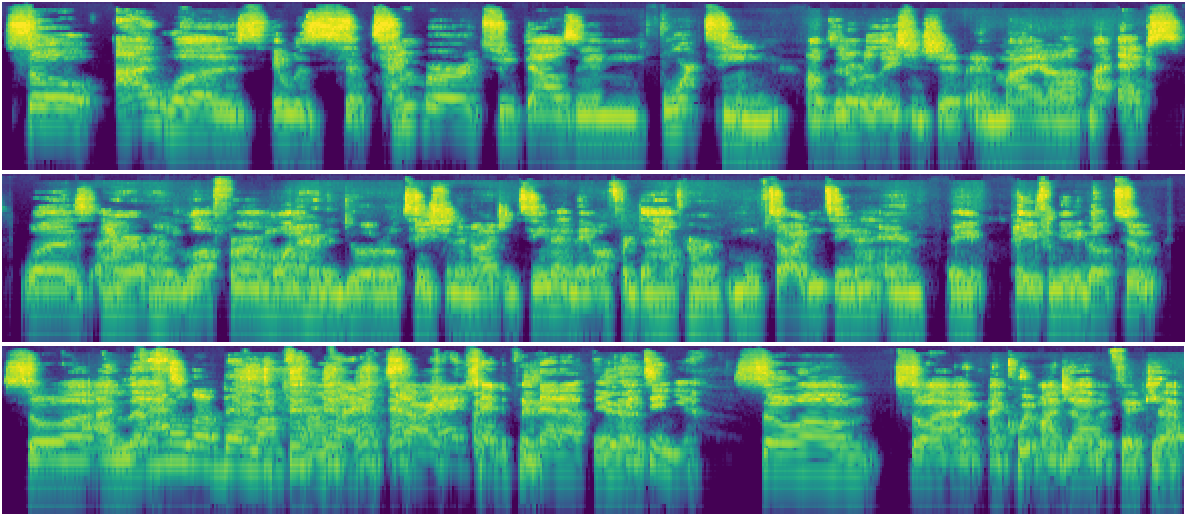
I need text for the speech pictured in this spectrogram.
So I was, it was September 2014. I was in a relationship and my, uh, my ex was her, her law firm wanted her to do a rotation in Argentina and they offered to have her move to Argentina and they paid for me to go too. So uh, I left. I don't love that law firm life. Sorry, I just had to put that out there. Yes. Continue. So, um, so I, I quit my job at FedCap,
